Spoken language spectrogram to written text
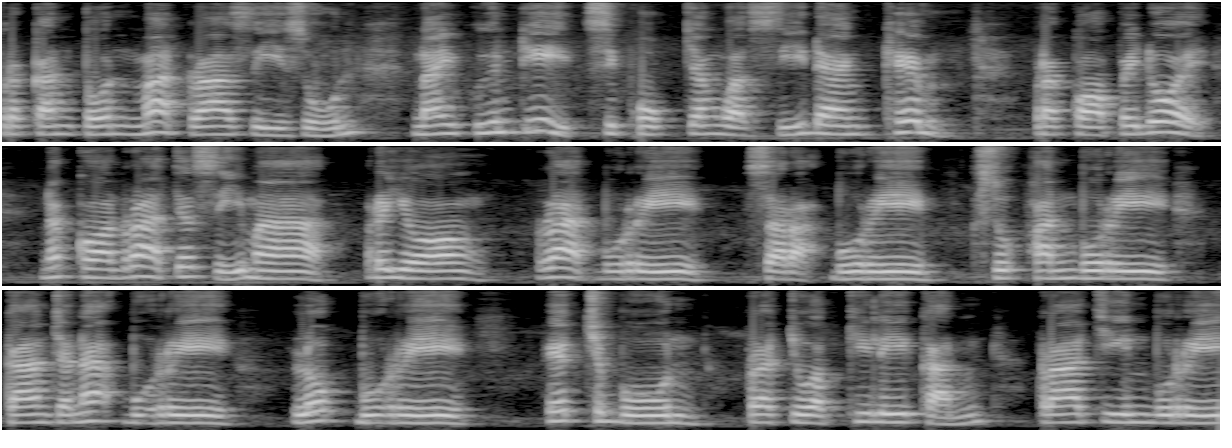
ประกันตนมาตรา 40 ในพื้นที่ 16 จังหวัดสีแดงเข้ม ประกอบไปด้วย นครราชสีมา ระยอง ราชบุรี สระบุรี สุพรรณบุรี กาญจนบุรี ลบบุรี เพชรบูรณ์ ประจวบคีรีขันธ์ ปราจีนบุรี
